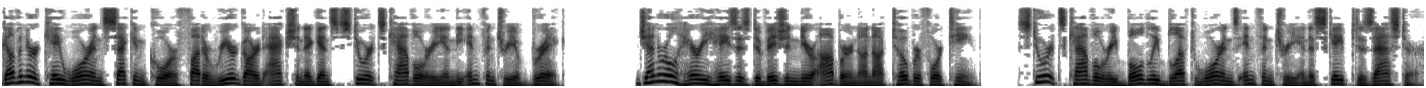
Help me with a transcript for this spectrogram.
Gouverneur K. Warren's Second Corps fought a rearguard action against Stuart's cavalry and the infantry of Brig. General Harry Hays's division near Auburn on October 14. Stuart's cavalry boldly bluffed Warren's infantry and escaped disaster.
